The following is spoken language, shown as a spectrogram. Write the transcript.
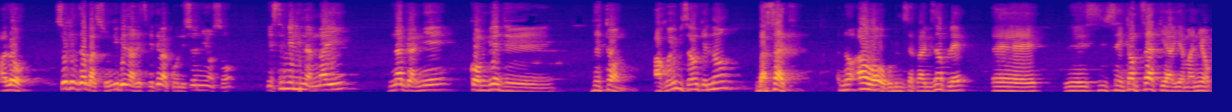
Alors soki nzambe asungi be na respecte bacondition nyonso esengeli na ngai na gagné combien de, de tonnes? Akoyebisa oke non? Basak non awa okobimisa par exemple euh, 50 sacs ya, ya manioc.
